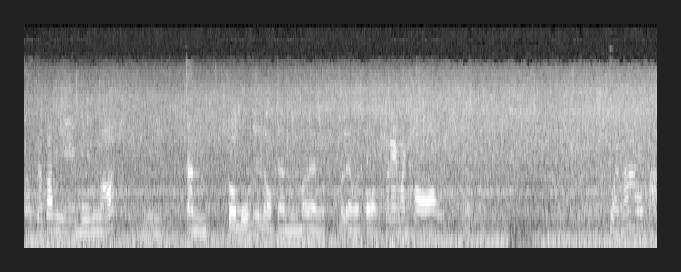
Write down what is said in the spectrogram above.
ครับ แล้วก็มีมุ้งเนาะกันตัวมุ้งนี่เรากันแมลงแมลงวันทองแมลงวันทอง ครับสวยวยมากเลยค่ะ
